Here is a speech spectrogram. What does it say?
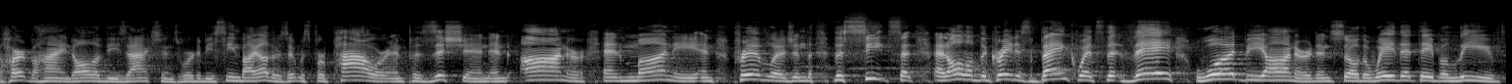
The heart behind all of these actions were to be seen by others. It was for power and position and honor and money and privilege and the, the seats at, at all of the greatest banquets that they would be honored. And so the way that they believed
